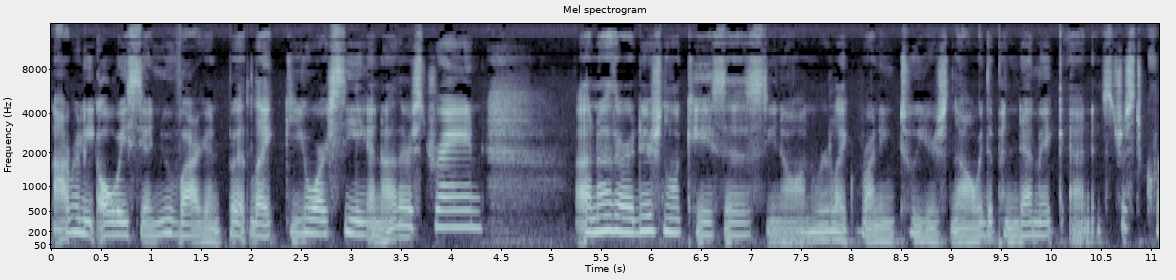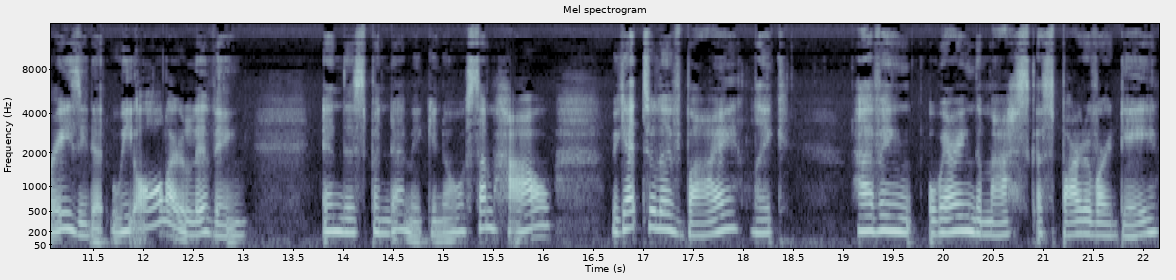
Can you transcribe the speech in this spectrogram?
not really always see a new variant, but like you are seeing another strain another additional cases, you know, and we're like running two years now with the pandemic, and it's just crazy that we all are living in this pandemic, you know. Somehow we get to live by like having wearing the mask as part of our day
